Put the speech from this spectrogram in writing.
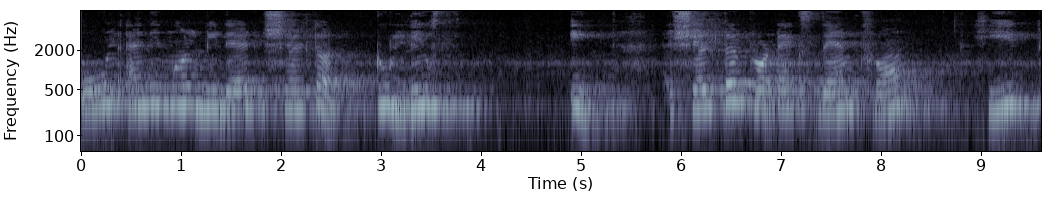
all animal needed shelter to live in. Shelter protects them from heat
